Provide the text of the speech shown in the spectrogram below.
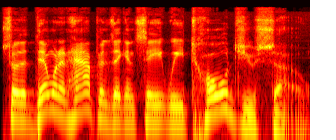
So that then when it happens, they can say, we told you so.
